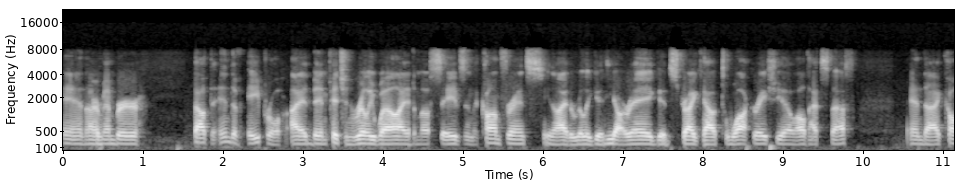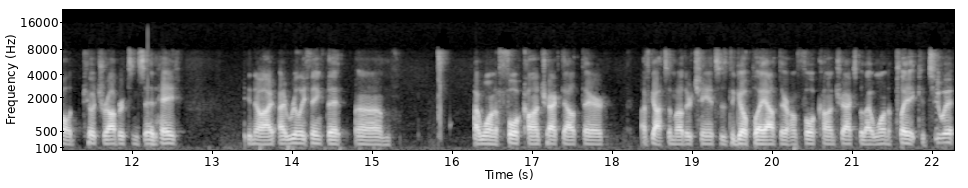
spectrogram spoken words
and I remember about the end of April, I had been pitching really well. I had the most saves in the conference. You know, I had a really good ERA, good strikeout to walk ratio, all that stuff and I called Coach Roberts and said, "Hey, you know, I, I really think that um, I want a full contract out there. I've got some other chances to go play out there on full contracts, but I want to play at Cotuit.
